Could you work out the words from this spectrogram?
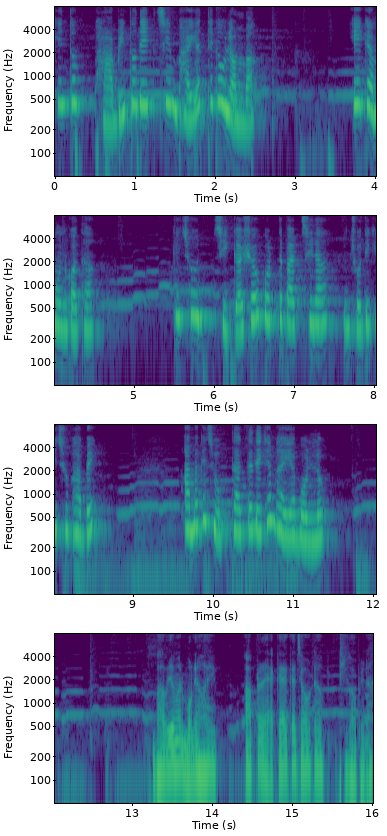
কিন্তু ভাবি তো দেখছি ভাইয়ার থেকেও লম্বা। এ কেমন কথা? কিছু জিজ্ঞাসাও করতে পারছি না যদি কিছু ভাবে। আমাকে চুপ থাকতে দেখে ভাইয়া বলল ভাবি আমার মনে হয় আপনার একা একা যাওয়াটা ঠিক হবে না।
